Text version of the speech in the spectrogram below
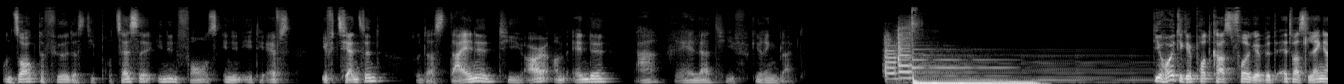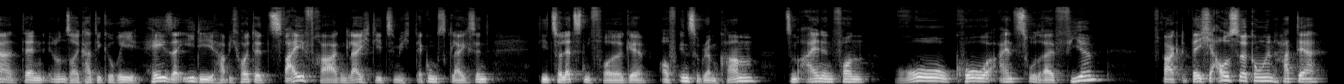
und sorgt dafür, dass die Prozesse in den Fonds, in den ETFs effizient sind, sodass deine TR am Ende ja relativ gering bleibt. Die heutige Podcast-Folge wird etwas länger, denn in unserer Kategorie Hey Saidi habe ich heute zwei Fragen gleich, die ziemlich deckungsgleich sind, die zur letzten Folge auf Instagram kamen. Zum einen von Roko1234 fragt, welche Auswirkungen hat der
